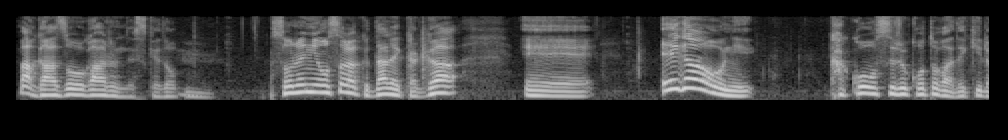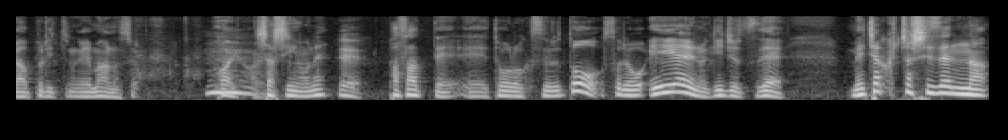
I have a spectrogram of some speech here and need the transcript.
まあ、画像があるんですけど、ん。それにおそらく誰かが、えー笑顔に加工することができるアプリっていうのが今あるんですよ。はいはい。写真をねえパサって、えー登録するとそれを AI の技術でめちゃくちゃ自然な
